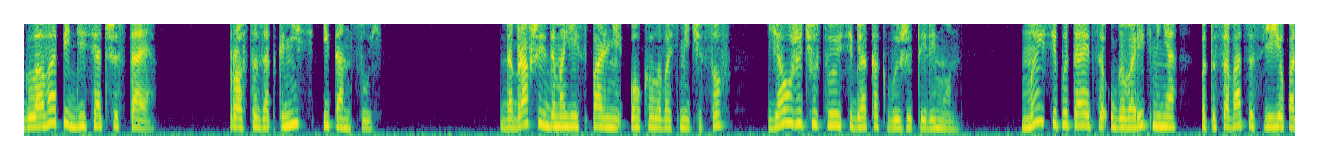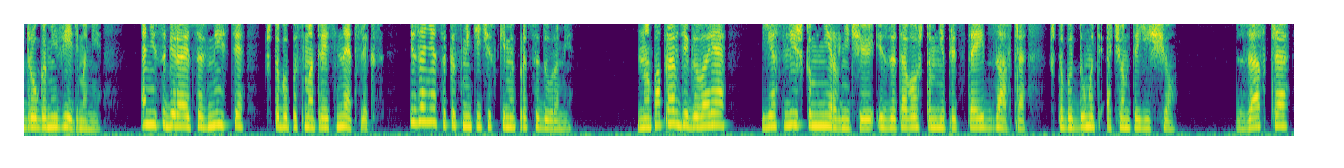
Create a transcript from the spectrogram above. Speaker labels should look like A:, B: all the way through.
A: Глава 56. Просто заткнись и танцуй. Добравшись до моей спальни около восьми часов, я уже чувствую себя как выжатый лимон. Мэйси пытается уговорить меня потусоваться с ее подругами-ведьмами. Они собираются вместе, чтобы посмотреть Netflix и заняться косметическими процедурами. Но, по правде говоря, я слишком нервничаю из-за того, что мне предстоит завтра, чтобы думать о чем то еще. Завтра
